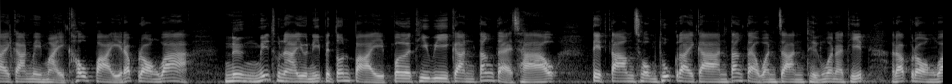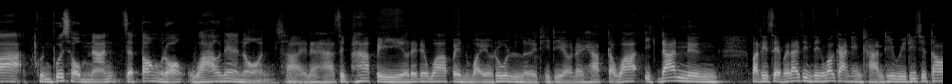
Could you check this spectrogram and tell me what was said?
รายการใหม่ๆ เข้าไป รับรองว่า 1 มิถุนายนนี้เป็นต้นไป เปิดทีวีกันตั้งแต่เช้า ติดตามชมทุกรายการตั้งแต่วันจันทร์ถึงวันอาทิตย์ รับรองว่าคุณผู้ชมนั้นจะต้องร้องว้าวแน่นอน ใช่นะฮะ 15 ปีเรียกได้ว่าเป็นวัยรุ่นเลยทีเดียวนะครับ แต่ว่าอีกด้านหนึ่งปฏิเสธไม่ได้จริง ๆ ว่าการแข่งขันทีวีดิจิตอล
